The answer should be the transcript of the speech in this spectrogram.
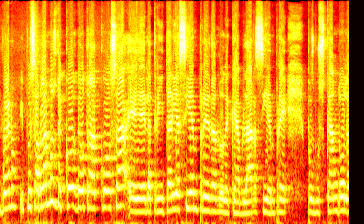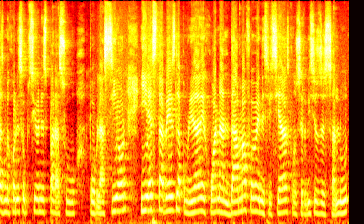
Bueno, y pues hablamos de, de otra cosa, eh, la Trinitaria siempre dando de qué hablar, siempre pues buscando las mejores opciones para su población. Y esta vez la comunidad de Juan Aldama fue beneficiada con servicios de salud,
